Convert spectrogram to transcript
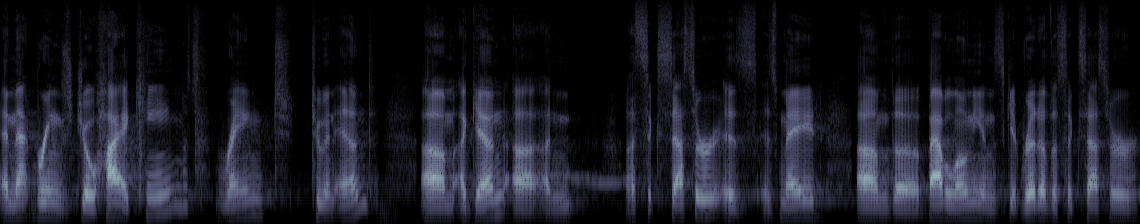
and that brings Jehoiakim's reign t- to an end. Um, again, uh, a, a, successor is, is made. Um, the Babylonians get rid of the successor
